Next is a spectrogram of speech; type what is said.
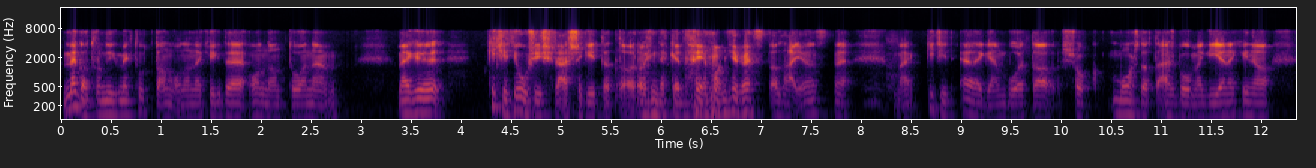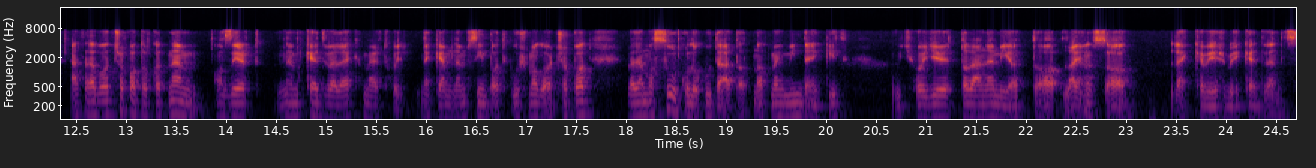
Megatronig még tudtam volna nekik, de onnantól nem. Meg kicsit Jós is rásegített arra, hogy ne kedveljem annyira ezt a lions mert már kicsit elegem volt a sok mosdatásból, meg ilyenek. Én a, általában a csapatokat nem azért nem kedvelek, mert hogy nekem nem szimpatikus maga a csapat, velem a szurkolók utáltatnak meg mindenkit, úgyhogy talán emiatt a Lions a legkevésbé kedvenc.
